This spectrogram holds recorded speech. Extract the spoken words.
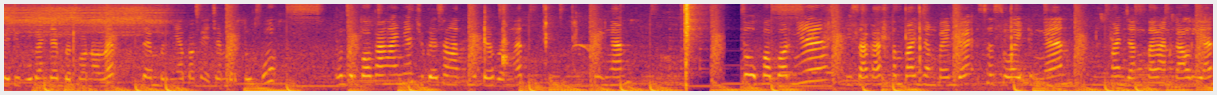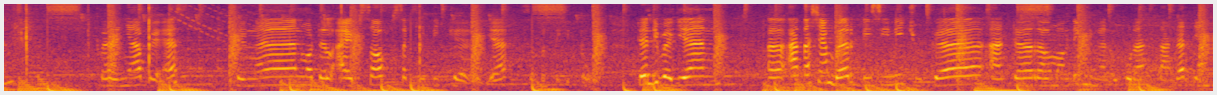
Jadi bukan chamber monolet chambernya pakai chamber tumpuk. Untuk kokangannya juga sangat mudah banget. Ringan. Untuk popornya bisa custom panjang pendek sesuai dengan panjang tangan kalian. Bahannya ABS dengan model airsoft segitiga ya seperti itu. Dan di bagian uh, atas chamber di sini juga ada mounting dengan ukuran standar yang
